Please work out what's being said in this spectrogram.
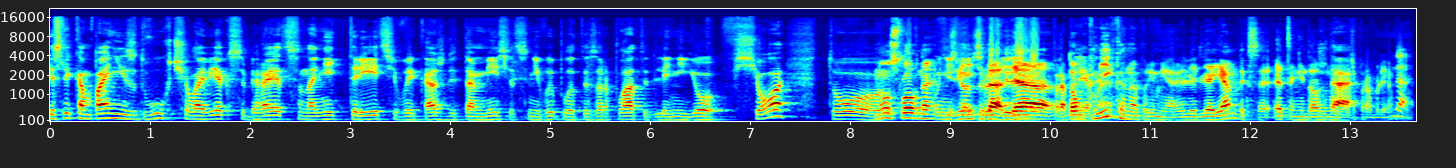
Если компания из двух человек собирается нанять третьего и каждый там месяц невыплаты зарплаты для нее все, то Ну, условно, извините, да, для проблемы. Домклика, например, или для Яндекса это не должно Да. быть проблемой. Да.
